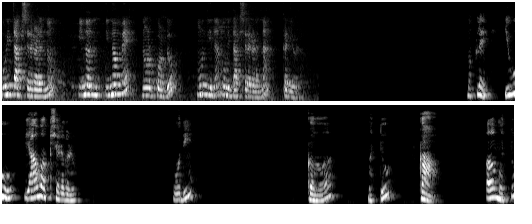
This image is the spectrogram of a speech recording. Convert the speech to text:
ಗುಣಿತಾಕ್ಷರಗಳನ್ನು ಇನ್ನೊಂದು, ಇನ್ನೊಮ್ಮೆ ನೋಡಿಕೊಂಡು ಮುಂದಿನ ಗುಣಿತಾಕ್ಷರಗಳನ್ನು ಕಲಿಯೋಣ. ಮಕ್ಕಳೇ ಇವು ಯಾವ ಅಕ್ಷರಗಳು? ಓದಿ. ಕ ಮತ್ತು ಕ. ಅ ಮತ್ತು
